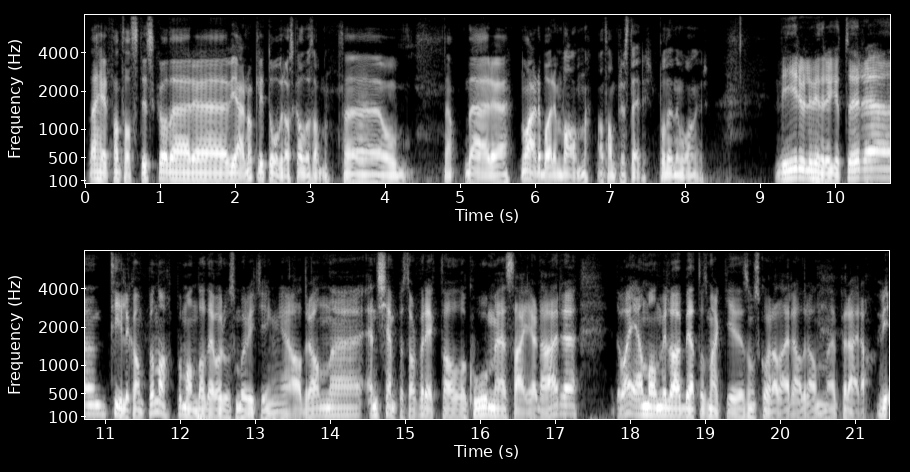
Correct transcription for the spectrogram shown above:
det er helt fantastisk, og er, vi er nok litt overraska alle sammen. og ja, er, eh, nå er det bare en vane at han presterer på det nivået han gjør. Vi ruller videre, gutter. Eh, Tidligkampen da, på mandag, det var Rosenborg-Viking. Adrian, eh, en kjempestart for Rekdal og co. med seier der. Det var én mann vi la bet oss merke i som skåra der, Adrian Pereira. Vi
